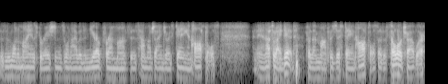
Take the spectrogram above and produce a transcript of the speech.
this is one of my inspirations when i was in europe for a month is how much i enjoyed staying in hostels and that's what i did for that month was just stay in hostels as a solo traveler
